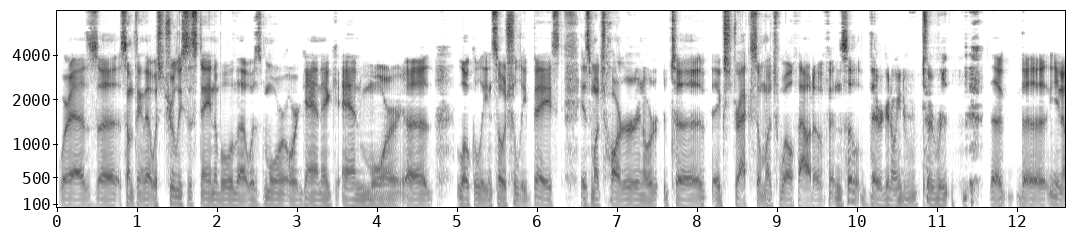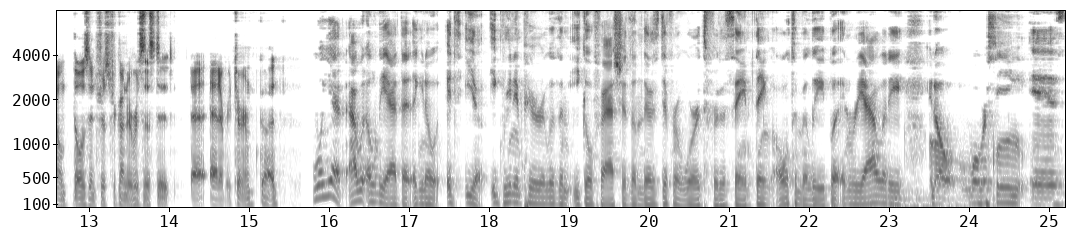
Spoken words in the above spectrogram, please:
Whereas uh, something that was truly sustainable that was more organic and more uh, locally and socially based is much harder in order to extract so much wealth out of, and so they're going to, to re- the the you know those interests are going to resist it at, at every turn. Go ahead. Well, yeah, I would only add that you know it's you know green imperialism, eco-fascism. There's different words for the same thing ultimately, but in reality, you know what we're seeing is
